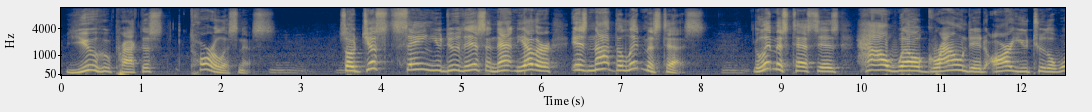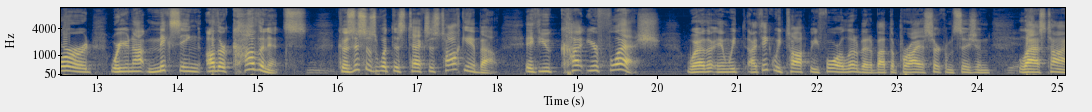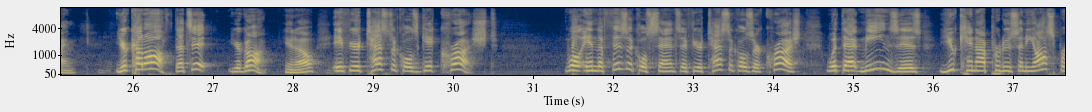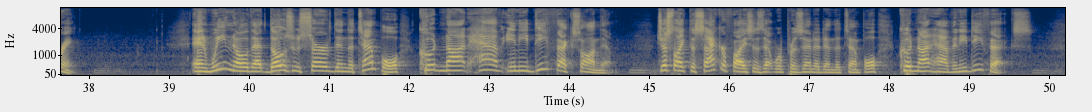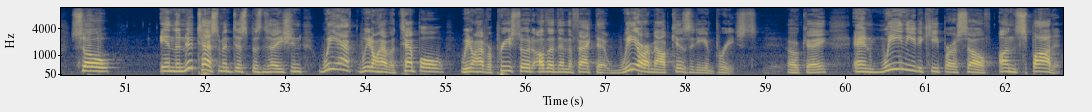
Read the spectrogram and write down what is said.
you who practice Torahlessness. So just saying you do this and that and the other is not the litmus test. The litmus test is how well grounded are you to the word where you're not mixing other covenants? Because this is what this text is talking about. If you cut your flesh, whether and we I think we talked before a little bit about the periah circumcision last time. You're cut off. That's it. You're gone, you know? If your testicles get crushed, well, in the physical sense, if your testicles are crushed, what that means is you cannot produce any offspring. And we know that those who served in the temple could not have any defects on them. Just like the sacrifices that were presented in the temple could not have any defects. So in the New Testament dispensation, we have we don't have a temple, we don't have a priesthood other than the fact that we are Melchizedekan priests. Okay? And we need to keep ourselves unspotted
